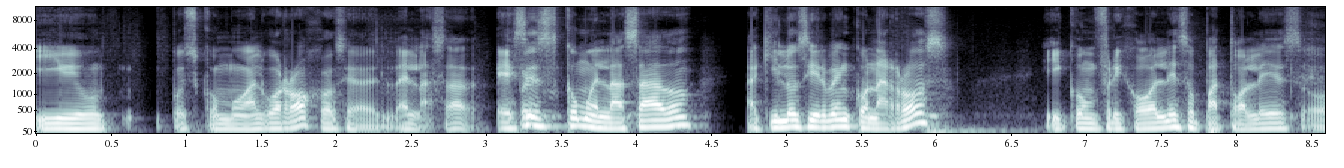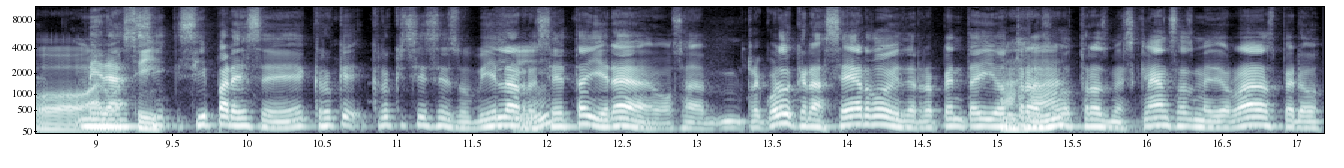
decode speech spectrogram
y pues como algo rojo, o sea, el, asado. Ese pues es como el asado. Aquí lo sirven con arroz y con frijoles o patoles o Mira, así. Sí, sí parece, ¿eh? creo que creo que sí es eso. Vi la receta y era, o sea, recuerdo que era cerdo y de repente hay otras otras mezclanzas medio raras, pero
